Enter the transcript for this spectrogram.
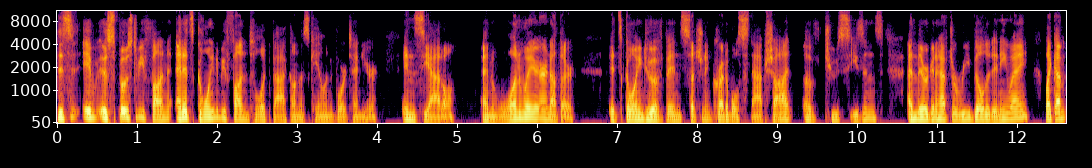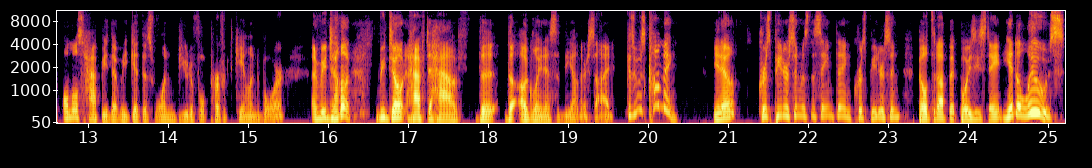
this is it is supposed to be fun, and it's going to be fun to look back on this Kalen DeBoer tenure in Seattle. And one way or another, it's going to have been such an incredible snapshot of two seasons, and they're going to have to rebuild it anyway. Like I'm almost happy that we get this one beautiful, perfect Kalen DeBoer, and we don't we don't have to have the the ugliness of the other side because it was coming. You know, Chris Petersen was the same thing. Chris Petersen built it up at Boise State. He had to lose.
